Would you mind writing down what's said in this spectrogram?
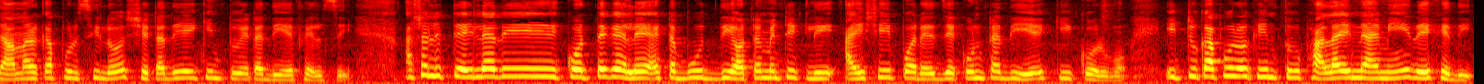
জামার কাপড় ছিল, সেটা দিয়েই কিন্তু এটা দিয়ে ফেলছি আসলে টেইলারি করতে গেলে একটা বুদ্ধি অটোমেটিকলি আইসেই পরে যে কোনটা দিয়ে কি করব। একটু কাপড়ও কিন্তু ফালাই নামিয়ে রেখে দিই,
